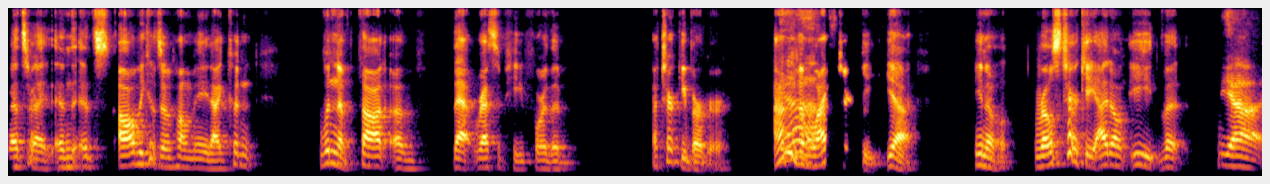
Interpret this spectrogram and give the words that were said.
that's right, and it's all because of homemade. I couldn't wouldn't have thought of that recipe for the a turkey burger. I don't even like turkey. Yeah, you know, roast turkey I don't eat, but Yeah,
